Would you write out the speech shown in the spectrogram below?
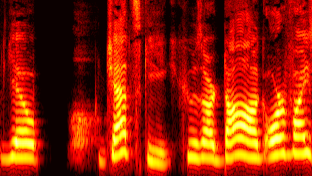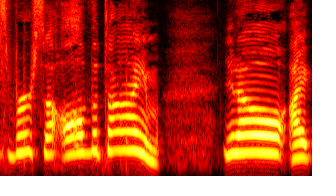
you know jet ski who's our dog or vice versa all the time. You know, I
